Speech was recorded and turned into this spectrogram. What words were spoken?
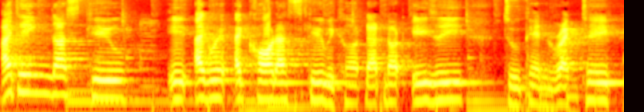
I think that skill I, I call that skill because that's not easy to can receive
